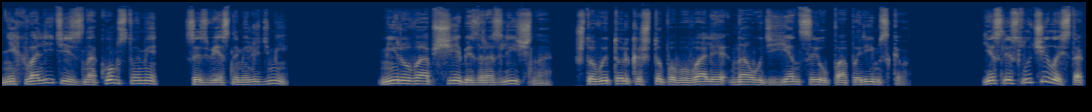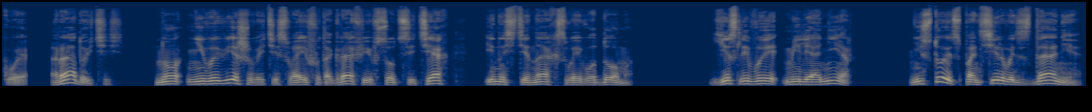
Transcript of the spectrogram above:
не хвалитесь знакомствами с известными людьми. Миру вообще безразлично, что вы только что побывали на аудиенции у Папы Римского. Если случилось такое, радуйтесь, но не вывешивайте свои фотографии в соцсетях и на стенах своего дома. Если вы миллионер, не стоит спонсировать здания,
